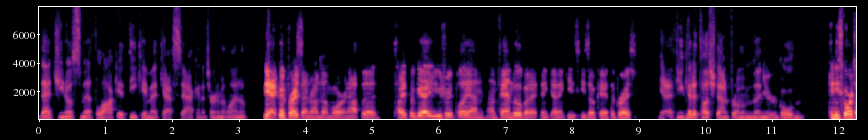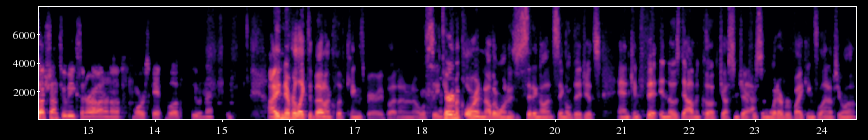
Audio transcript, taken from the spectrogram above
that Geno Smith, Lockett, DK Metcalf stack in a tournament lineup. Yeah, good price on Rondale Moore. Not the type of guy you usually play on on FanDuel, but I think I think he's he's okay at the price. Yeah, if you get a touchdown from him, then you're golden. Can he score a touchdown two weeks in a row? I don't know if Moore is capable of doing that. I never like to bet on Cliff Kingsbury, but I don't know. We'll see. Terry McLaurin, another one who's sitting on single digits and can fit in those Dalvin Cook, Justin Jefferson, yeah. whatever Vikings lineups you want.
